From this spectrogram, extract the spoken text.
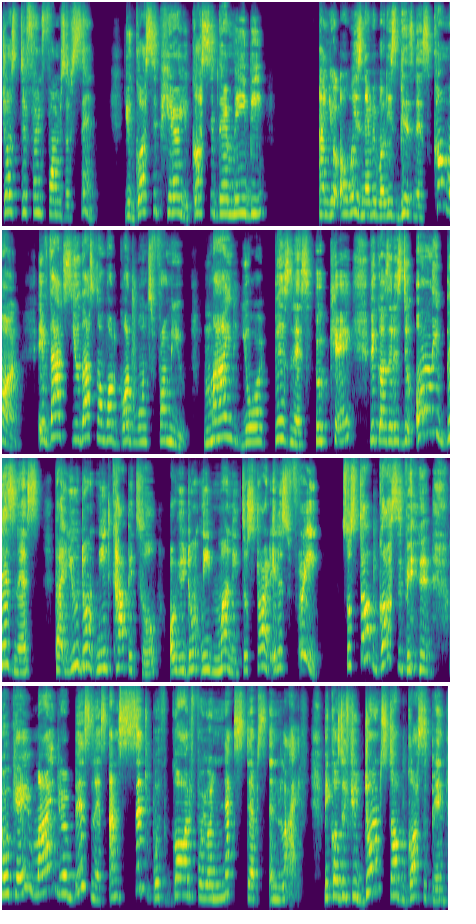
just different forms of sin. You gossip here, you gossip there, maybe, and you're always in everybody's business. Come on. If that's you, that's not what God wants from you. Mind your business, okay? Because it is the only business that you don't need capital or you don't need money to start. It is free. So stop gossiping, okay? Mind your business and sit with God for your next steps in life. Because if you don't stop gossiping,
